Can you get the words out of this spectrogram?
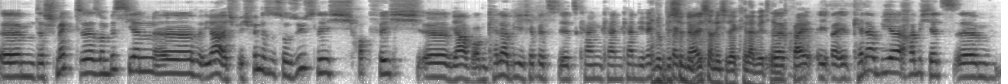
Ähm, das schmeckt äh, so ein bisschen, äh, ja, ich, ich finde, es ist so süßlich, hopfig, äh, ja, im Kellerbier, ich habe jetzt, jetzt keinen kein, kein Ja, direkten du bist schon, du Vergleich. bist doch nicht so der Kellerbiertrinker. Äh, weil, weil Kellerbier habe ich jetzt, ähm,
